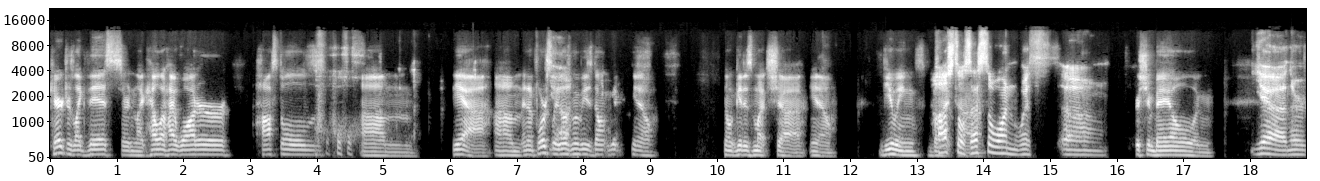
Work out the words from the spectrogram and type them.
characters like this, or in like Hell or High Water, Hostiles. Um, yeah. Um, and unfortunately, yeah. those movies don't get you know don't get as much uh, you know viewings. But, Hostiles. Uh, that's the one with um, Christian Bale and yeah, and they're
